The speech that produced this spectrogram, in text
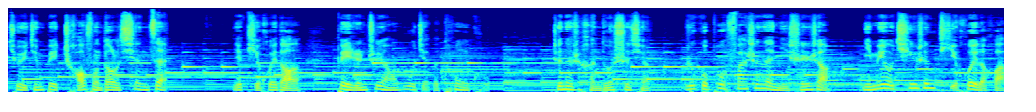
就已经被嘲讽到了现在，也体会到了被人这样误解的痛苦。真的是很多事情，如果不发生在你身上，你没有亲身体会的话，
